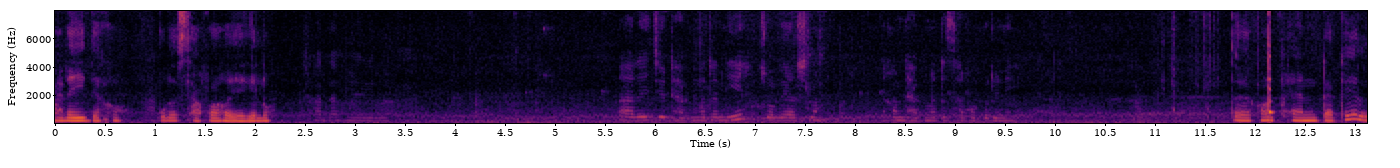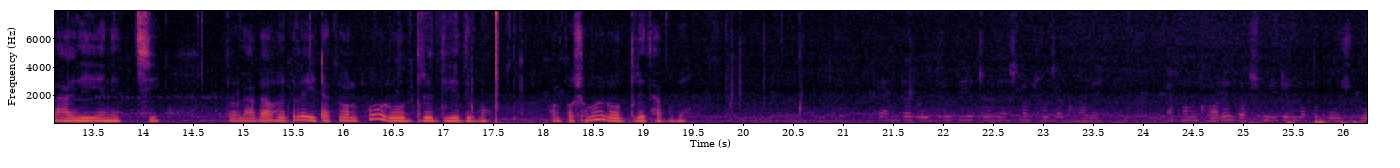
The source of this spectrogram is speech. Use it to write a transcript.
আর এই দেখো পুরো সাফা হয়ে গেল। সাদা হয়ে গেল। আর এই যে ঢাকনাটা নিয়ে চলে আসলাম। এখন ঢাকনাটা সাফা করে নিই। তো এখন ফ্যানটাকে লাগিয়ে নিচ্ছি। তো লাগা হয়ে গেলে এটাকে অল্প রৌদ্রে দিয়ে দেব। অল্প সময় রৌদ্রে থাকবে। ফ্যানটা রৌদ্রে দিয়ে চলে আসলাম সোজা ঘরে। এখন ঘরে দশ মিনিটের মতো বসবো।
